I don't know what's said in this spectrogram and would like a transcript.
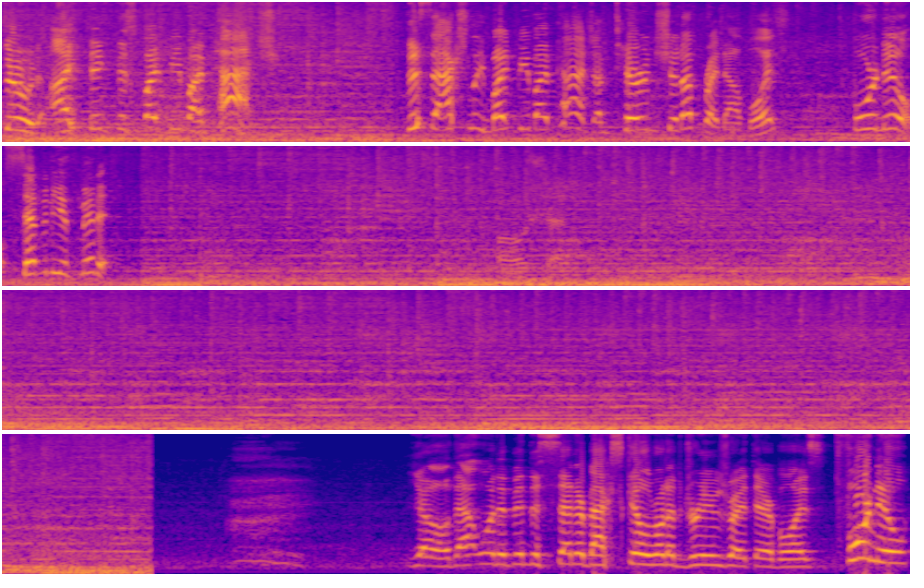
Dude, I think this might be my patch. This actually might be my patch. I'm tearing shit up right now, boys. 4-0, 70th minute. Yo, that would have been the center back skill run of dreams right there, boys. 4-0,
